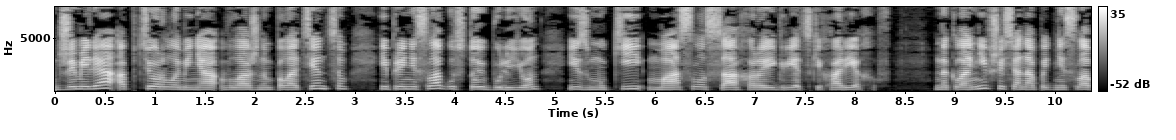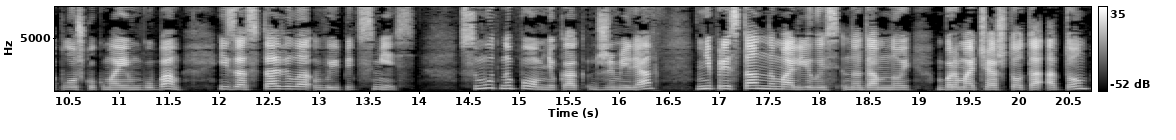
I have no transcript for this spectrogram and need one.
Джамиля обтерла меня влажным полотенцем и принесла густой бульон из муки, масла, сахара и грецких орехов. Наклонившись, она поднесла плошку к моим губам и заставила выпить смесь. Смутно помню, как Джамиля непрестанно молилась надо мной, бормоча что-то о том,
